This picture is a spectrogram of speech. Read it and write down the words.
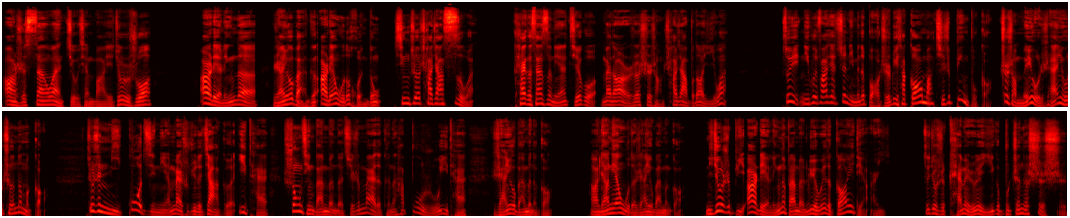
二十三万九千八。也就是说，2.0的燃油版跟2.5的混动新车差价四万，开个三四年，结果卖到二手车市场差价不到一万。所以你会发现这里面的保值率它高吗？其实并不高，至少没有燃油车那么高。就是你过几年卖出去的价格，一台双擎版本的其实卖的可能还不如一台燃油版本的高。啊，两点五的燃油版本高，你就是比二点零的版本略微的高一点而已，这就是凯美瑞一个不争的事实。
